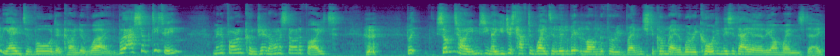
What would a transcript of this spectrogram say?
probably out of order kind of way. But I sucked it in. I'm in a foreign country, and I want to start a fight. but sometimes, you know, you just have to wait a little bit longer for revenge to come round, and we're recording this a day early on Wednesday.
